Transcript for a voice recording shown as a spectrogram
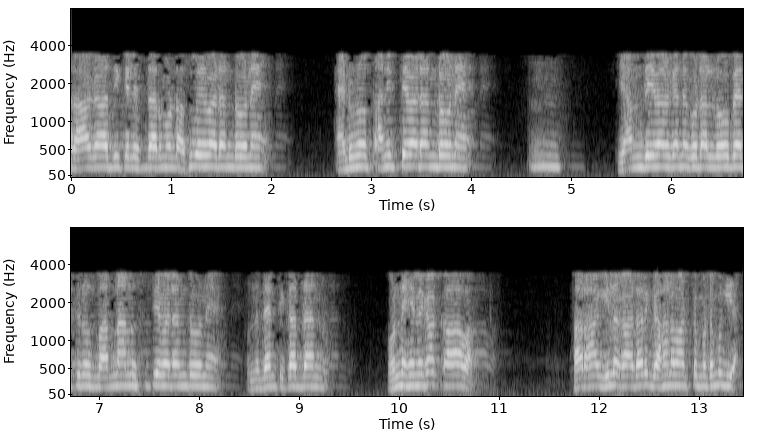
රාග ආදී කෙලෙස් ධර්ම වලට අසුබේ වඩන්න ඕනේ. ඇඬුනොත් අනිත්‍ය වඩන්න ඕනේ. යම් දේවල් ගැන ගොඩක් ලෝභ ඇති වුණොත් මරණානුස්සතිය වඩන්න ඕනේ. ඔන්න දැන් ටිකක් දන්න. ඔන්න එහෙම එකක් ආවා. තරහා ගිහලා කාට හරි ගහන මට්ටමටම ගියා.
